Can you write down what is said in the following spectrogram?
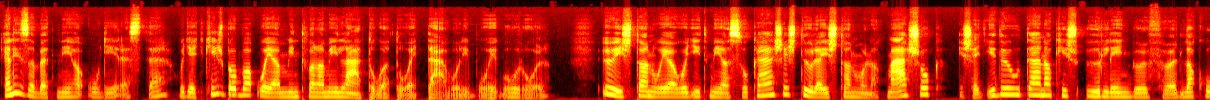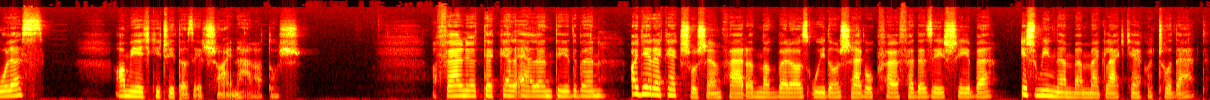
Elizabeth néha úgy érezte, hogy egy kisbaba olyan, mint valami látogató egy távoli bolygóról. Ő is tanulja, hogy itt mi a szokás, és tőle is tanulnak mások, és egy idő után a kis űrlényből földlakó lesz, ami egy kicsit azért sajnálatos. A felnőttekkel ellentétben a gyerekek sosem fáradnak bele az újdonságok felfedezésébe, és mindenben meglátják a csodát.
